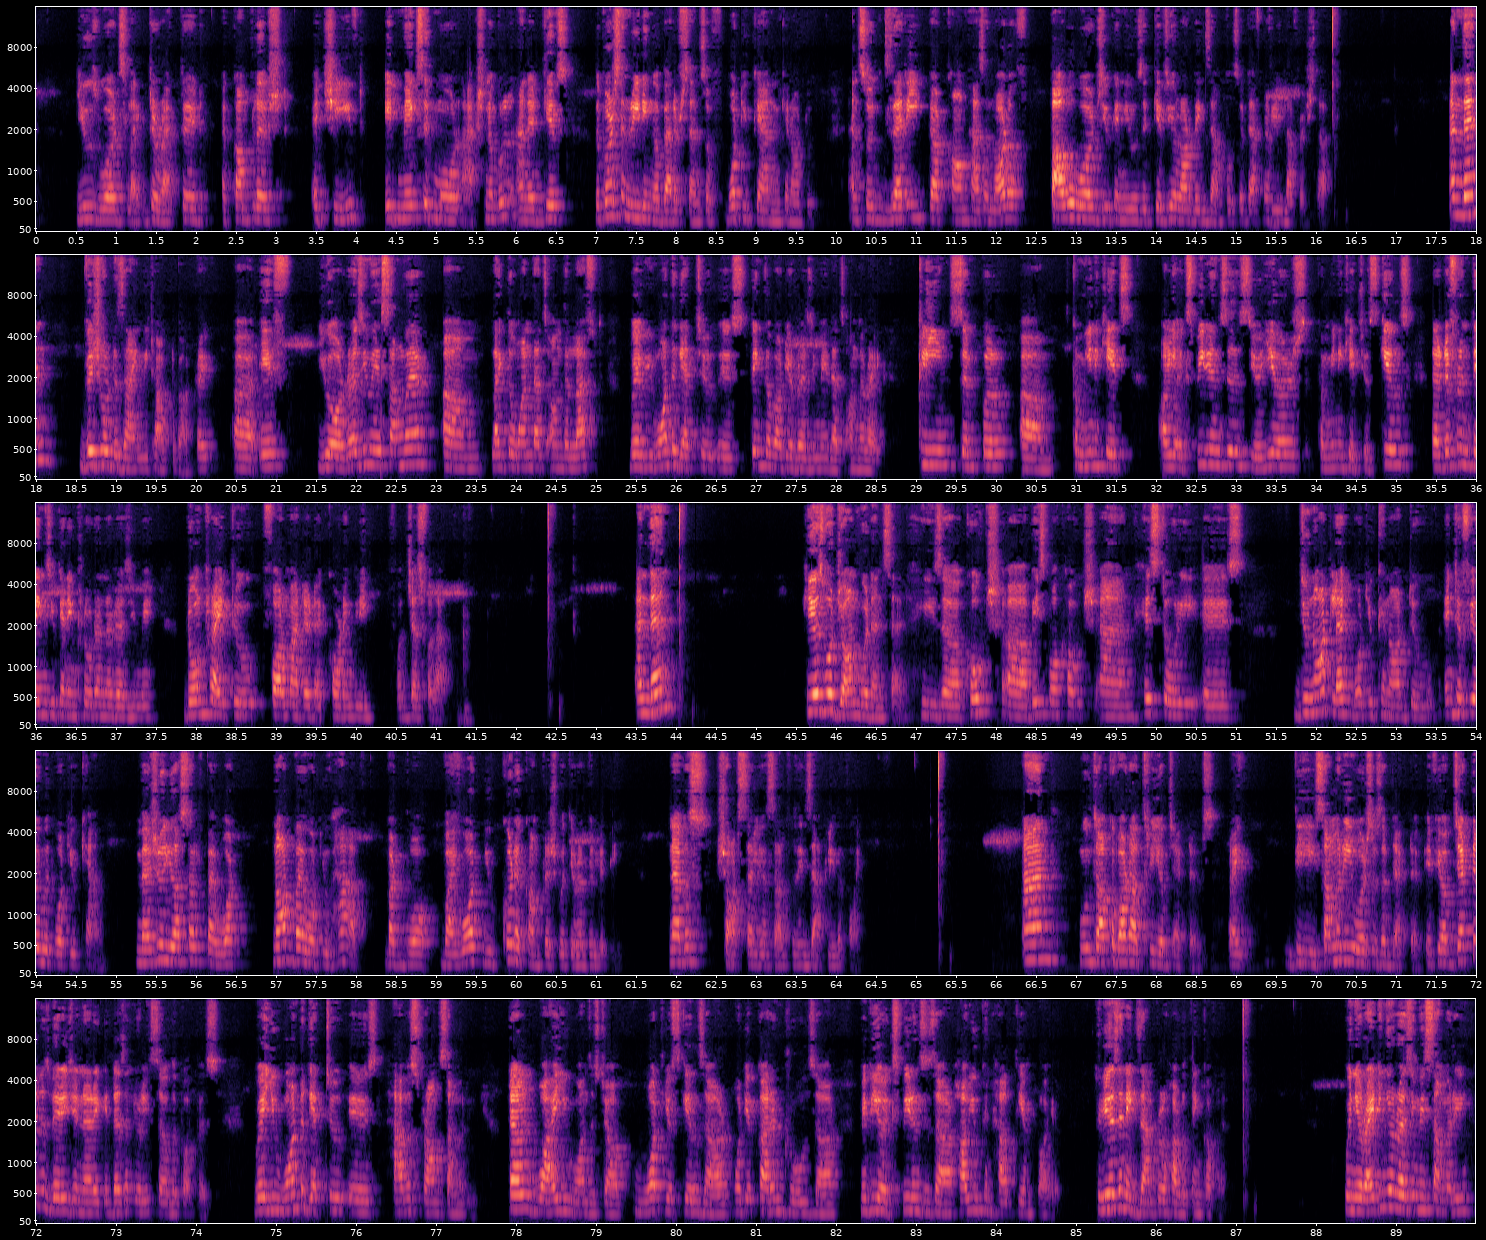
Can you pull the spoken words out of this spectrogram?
Use words like directed, accomplished, achieved. It makes it more actionable and it gives the person reading a better sense of what you can and cannot do. And so Zety.com has a lot of power words you can use. It gives you a lot of examples. So definitely leverage that. And then visual design we talked about, right? Uh, if your resume is somewhere um, like the one that's on the left, where we want to get to is think about your resume that's on the right. Clean, simple, um, communicates all your experiences, your years, communicates your skills. There are different things you can include in a resume don't try to format it accordingly for just for that. And then here's what John Wooden said. He's a coach, a baseball coach, and his story is do not let what you cannot do interfere with what you can. Measure yourself by what, not by what you have, but by what you could accomplish with your ability. Never short sell yourself is exactly the point. And we'll talk about our three objectives, right? The summary versus objective. If your objective is very generic, it doesn't really serve the purpose. Where you want to get to is have a strong summary. Tell why you want this job, what your skills are, what your current roles are, maybe your experiences are, how you can help the employer. So here's an example how to think of it. When you're writing your resume summary,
